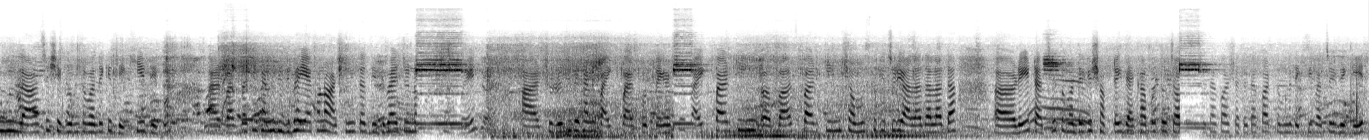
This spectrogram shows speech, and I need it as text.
রুল আছে সেগুলো আমি তোমাদেরকে দেখিয়ে দেবো। আর বাদ বাকি এখানে দিদিভাই এখনও আসেনি তার দিদিভাইয়ের জন্য আর সুরজিৎ এখানে বাইক পার্ক করতে গেছে। বাইক পার্কিং বাস পার্কিং সমস্ত কিছুরই আলাদা আলাদা রেট আছে। তোমাদেরকে সবটাই দেখাবো। তো চলো সাথে থাকো আর সাথে থাকো। আর তোমরা দেখতেই পাচ্ছ এই যে গেট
